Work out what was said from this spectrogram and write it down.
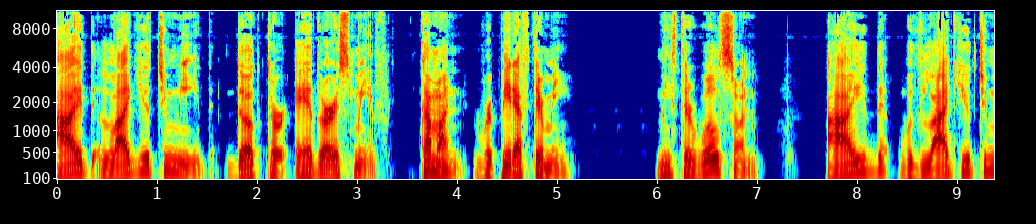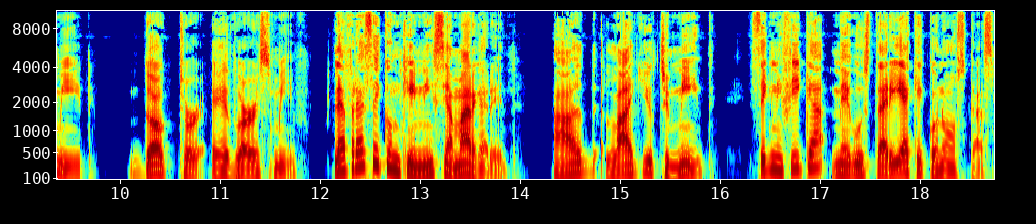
I'd like you to meet Dr. Edward Smith. Come on, repeat after me. Mr. Wilson, I'd would like you to meet Dr. Edward Smith. La frase con que inicia Margaret, I'd like you to meet, significa me gustaría que conozcas.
